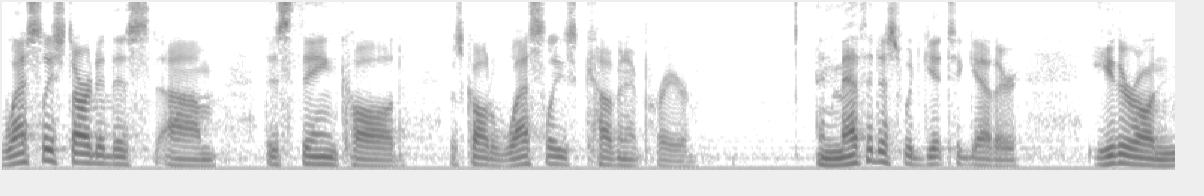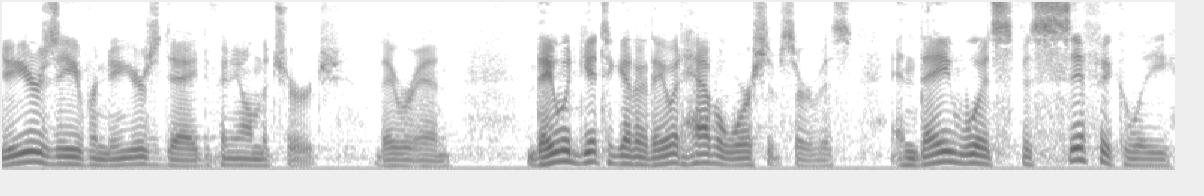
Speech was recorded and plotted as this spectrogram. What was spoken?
Wesley started this, um, this thing called, it was called Wesley's Covenant Prayer. And Methodists would get together either on New Year's Eve or New Year's Day, depending on the church they were in. They would get together, they would have a worship service, and they would specifically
